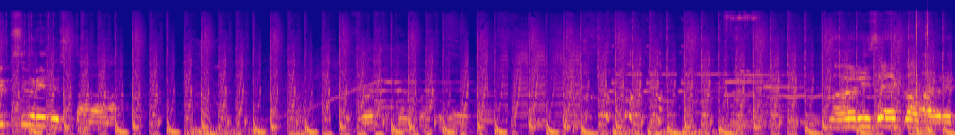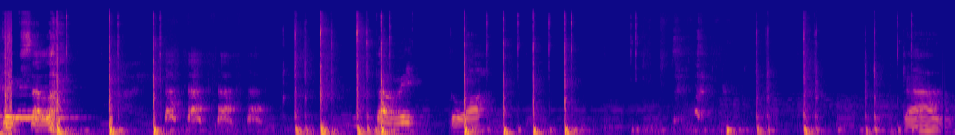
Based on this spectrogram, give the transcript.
Yksi yritys tänään. Mä menin se ekalla yrityksellä. Mitä vittua? Damn.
